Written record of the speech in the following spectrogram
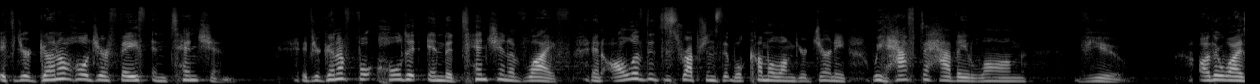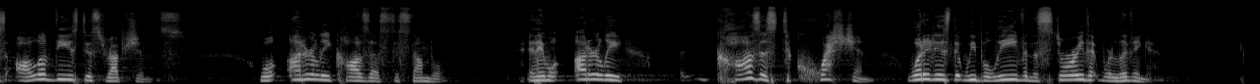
If you're going to hold your faith in tension, if you're going to fo- hold it in the tension of life and all of the disruptions that will come along your journey, we have to have a long view. Otherwise, all of these disruptions will utterly cause us to stumble. And they will utterly uh, cause us to question what it is that we believe and the story that we're living in.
